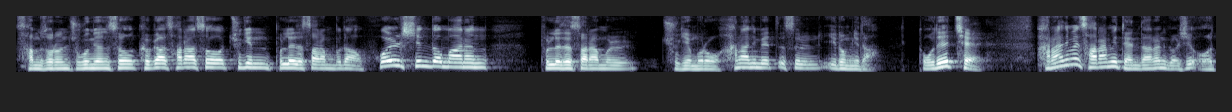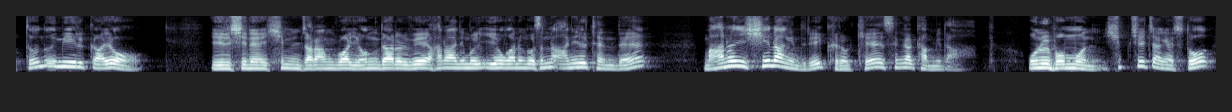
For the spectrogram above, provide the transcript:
삼손은 죽으면서 그가 살아서 죽인 블레셋 사람보다 훨씬 더 많은 블레셋 사람을 죽임으로 하나님의 뜻을 이룹니다. 도대체 하나님의 사람이 된다는 것이 어떤 의미일까요? 일신의 힘 자랑과 영달을 위해 하나님을 이용하는 것은 아닐 텐데 많은 신앙인들이 그렇게 생각합니다. 오늘 본문 17장에서도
